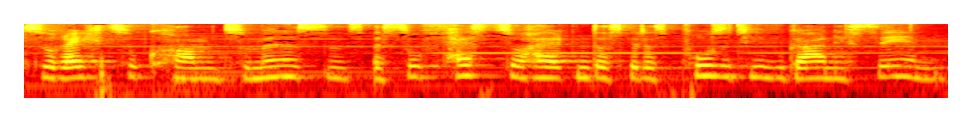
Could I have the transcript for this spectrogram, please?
zurechtzukommen, zumindest es so festzuhalten, dass wir das Positive gar nicht sehen?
